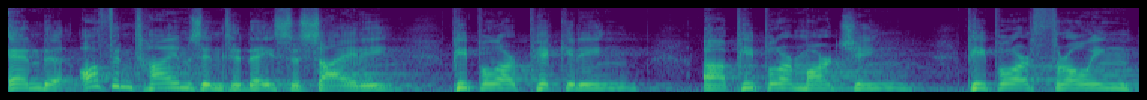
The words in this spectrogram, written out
And uh, oftentimes in today's society, people are picketing, uh, people are marching, people are throwing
